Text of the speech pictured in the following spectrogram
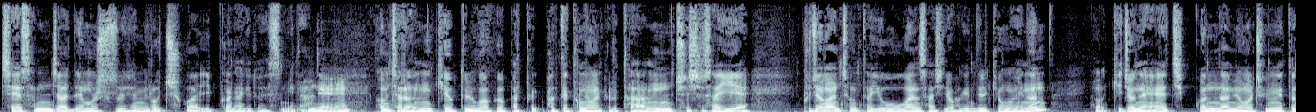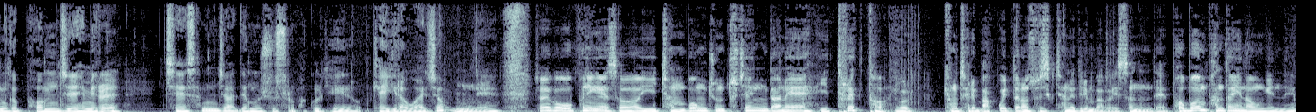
제3자 뇌물수수 혐의로 추가 입건하기도 했습니다. 네. 검찰은 기업들과 그 박 대통령을 비롯한 최 씨 사이에 부정한 청탁이 오고 간 사실이 확인될 경우에는 어, 기존에 직권남용을 적용했던 그 범죄 혐의를 제3자 뇌물수수로 바꿀 계획이라고 하죠. 네. 저희가 오프닝에서 이 전봉준 투쟁단의 이 트랙터 이걸 경찰이 막고 있다는 소식 전해드린 바가 있었는데 법원 판단이 나온 게 있네요.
